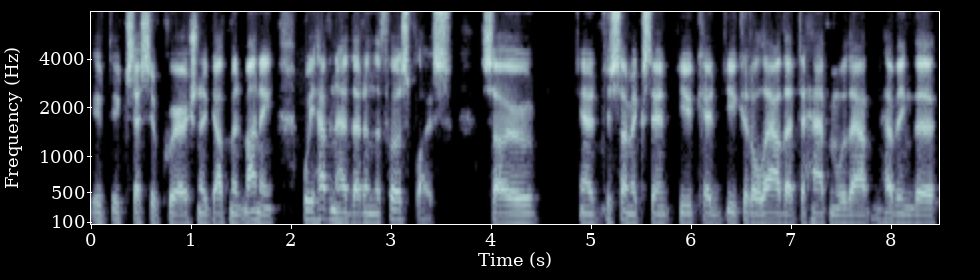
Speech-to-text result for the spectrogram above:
excessive creation of government money. We haven't had that in the first place, so you know, to some extent you could you could allow that to happen without having the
